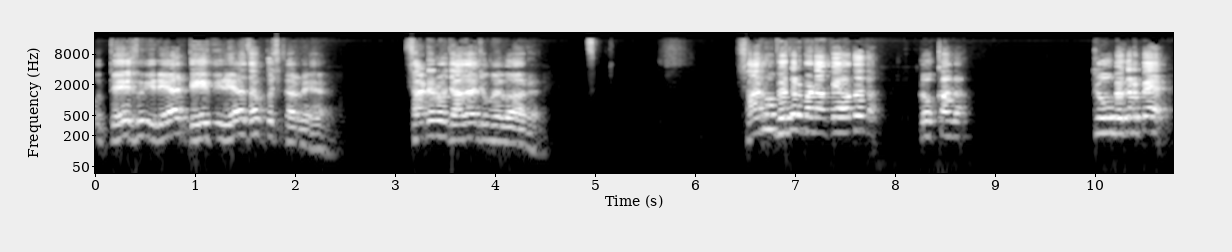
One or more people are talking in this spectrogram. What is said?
ਉਹ ਦੇਖ ਵੀ ਰਿਹਾ ਦੇ ਵੀ ਰਿਹਾ, ਸਭ ਕੁਝ ਕਰ ਰਿਹਾ। ਸਾਡੇ ਨਾਲੋਂ ਜ਼ਿਆਦਾ ਜ਼ਿੰਮੇਵਾਰ ਹੈ। ਸਾਨੂੰ ਫਿਕਰ ਬਣਾ ਪਿਆ ਉਹਨਾਂ ਦਾ, ਲੋਕਾਂ ਦਾ। ਕਿਉਂ ਫਿਕਰ ਪਿਆ?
